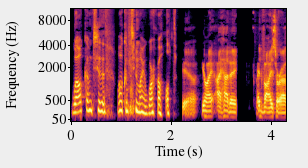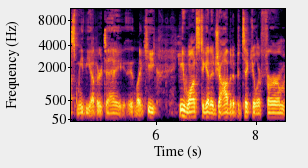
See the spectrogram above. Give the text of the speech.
welcome to welcome to my world. Yeah. You know i, I had a advisor ask me the other day like he he wants to get a job at a particular firm,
